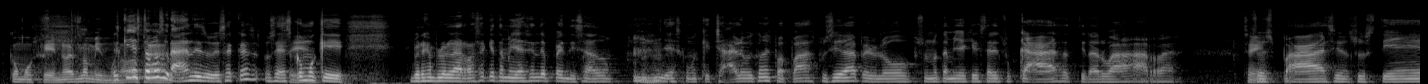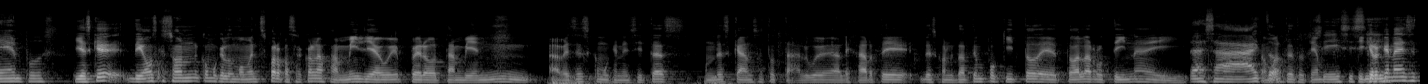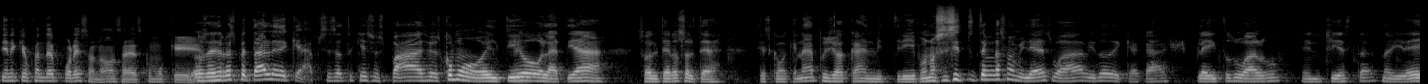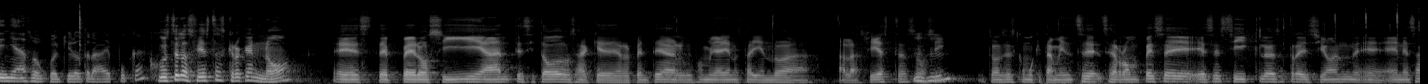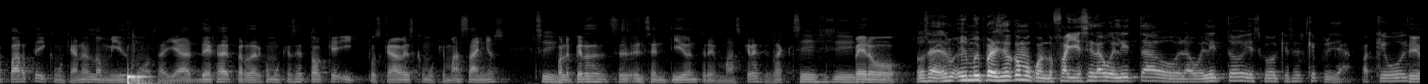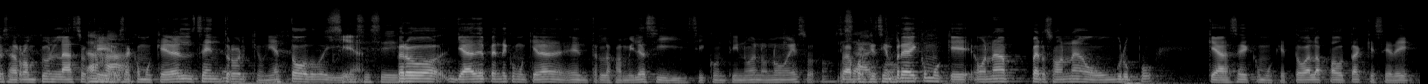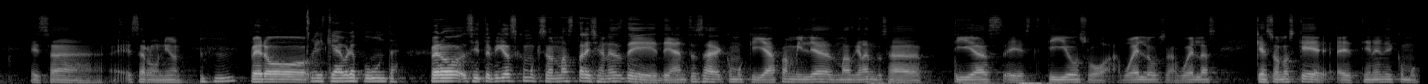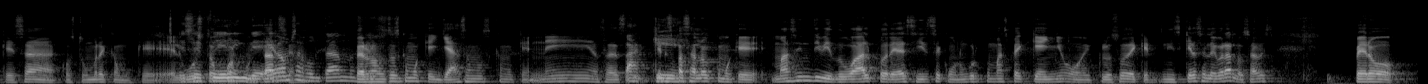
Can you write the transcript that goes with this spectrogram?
como que no es lo mismo. Es ¿no? que O ya estamos sea, grandes, güey, ¿sacas? O sea, es Sí. como que, por ejemplo, la raza que también ya se ha independizado, ya es como que, chale, voy con mis papás, pues sí, va, pero luego pues, uno también ya quiere estar en su casa, tirar barra, Sí. su espacio, sus tiempos. Y es que, digamos que son como que los momentos para pasar con la familia, güey, pero también a veces como que necesitas un descanso total, güey, alejarte, desconectarte un poquito de toda la rutina y Exacto. tomarte tu tiempo. Sí, sí, y sí. creo que nadie se tiene que ofender por eso, ¿no? O sea, es como que... O sea, es respetable de que, ah, pues exacto, quiere su espacio. Es como el tío o la tía soltero soltera. Que es como que, nada, pues yo acá en mi trip. O no sé si tú tengas familiares o ha habido de que acá pleitos o algo en fiestas navideñas o cualquier otra época. Justo en las fiestas creo que no, este, pero sí antes y todo, o sea, que de repente algún familiar ya no está yendo a, a las fiestas o así. Entonces como que también se, se rompe ese, ese ciclo, esa tradición eh, en esa parte y como que ya no es lo mismo, o sea, ya deja de perder como que ese toque y pues cada vez como que más años, Sí. pues le pierdes el, sentido entre más creces, ¿sacas? Sí, sí, sí. Pero O sea, es, es muy parecido como cuando fallece la abuelita o el abuelito y es como que, ¿sabes qué? Pues ya, ¿para qué voy? Sí, o sea, rompe un lazo que, o sea, como que era el centro, el que unía todo y Sí, ya. sí, sí. Pero ya depende como quiera entre la familia si, si continúan o no eso, ¿no? O sea, porque siempre hay como que una persona o un grupo que hace como que toda la pauta que se dé esa, esa reunión. Pero, El que abre punta. Pero si te fijas como que son más tradiciones de, de antes, o sea, como que ya familias más grandes, o sea, tías, este, tíos o abuelos, abuelas, que son los que eh, tienen como que esa costumbre, como que el Ese gusto por de, eh, juntarse. vamos a ¿no? juntarnos. Pero sí. nosotros como que ya somos como que, ne, o sea, es que ¿Pa quieres qué? pasarlo como que más individual, podría decirse, con un grupo más pequeño o incluso de que ni siquiera celebrarlo, ¿sabes? Pero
